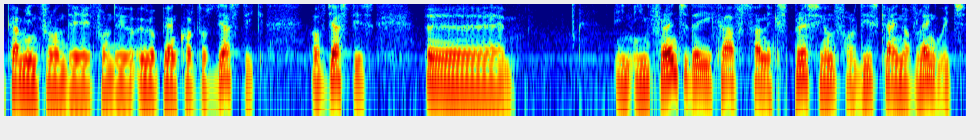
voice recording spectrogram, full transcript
coming from the from the European Court of Justice. Of Justice. Uh, in, in French, they have some expression for this kind of language.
